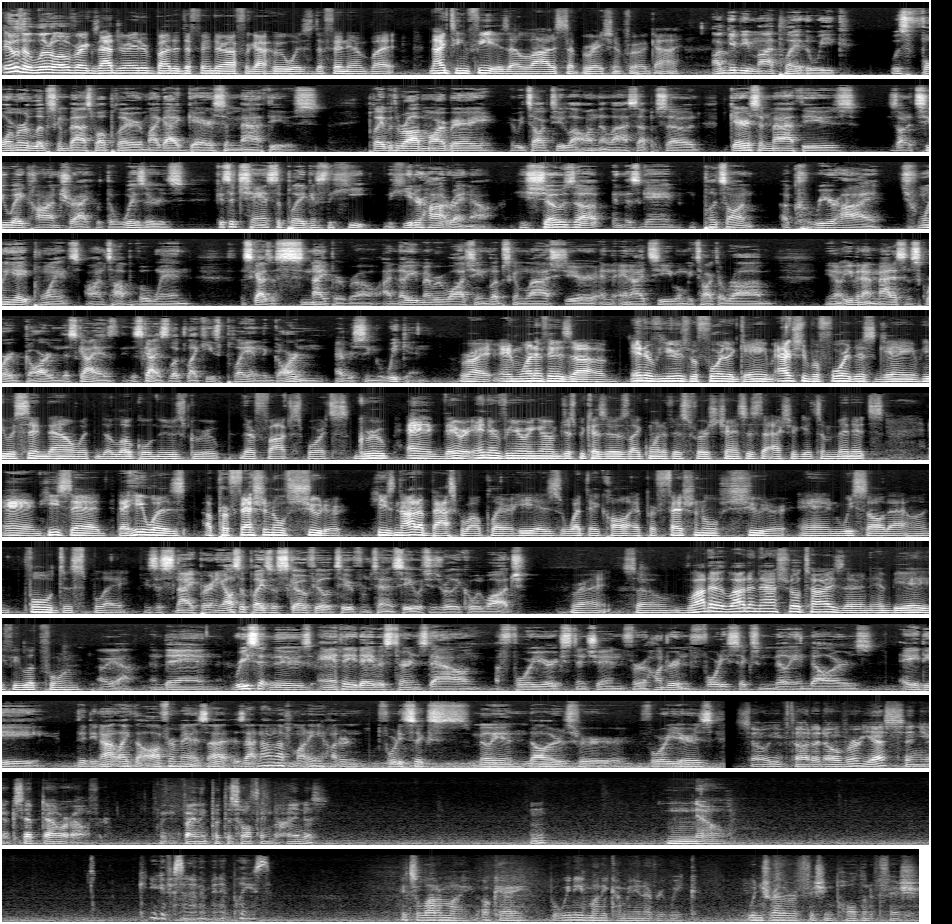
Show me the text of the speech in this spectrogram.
It was a little over exaggerated by the defender. I forgot who was defending him, but 19 feet is a lot of separation for a guy. I'll give you my play of the week was former Lipscomb basketball player, my guy Garrison Matthews. Played with Rob Marbury, who we talked to on the last episode. Garrison Matthews is on a two way contract with the Wizards. Gets a chance to play against the Heat. The Heat are hot right now. He shows up in this game. He puts on a career high 28 points on top of a win. This guy's a sniper, bro. I know you remember watching Lipscomb last year in the NIT when we talked to Rob. You know, even at Madison Square Garden, this guy is this guy's looked like he's playing the Garden every single weekend. Right. And one of his uh, interviews before the game, actually before this game, he was sitting down with the local news group, their Fox Sports group, and they were interviewing him just because it was like one of his first chances to actually get some minutes. And he said that he was a professional shooter. He's not a basketball player. He is what they call a professional shooter. And we saw that on full display. He's a sniper, and he also plays with Schofield too from Tennessee, which is really cool to watch. Right. So a lot of lot of Nashville ties there in the NBA if you look for them. Oh yeah. And then recent news: Anthony Davis turns down a four-year extension for 146 million dollars. AD, did he not like the offer, man? Is that is that not enough money? 146 million dollars for four years. So you've thought it over, yes, and you accept our offer. We can finally put this whole thing behind us. Hmm? No. Can you give us another minute, please? It's a lot of money, okay? But we need money coming in every week. Wouldn't you rather a fishing pole than a fish?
